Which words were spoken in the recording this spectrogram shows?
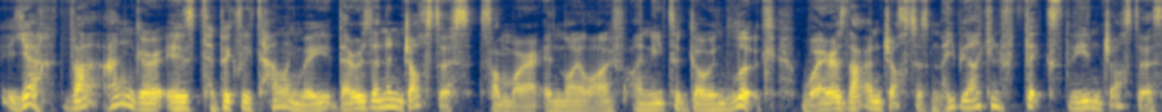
yeah, that anger is typically telling me there is an injustice somewhere in my life. I need to go and look. Where is that injustice? Maybe I can fix the injustice.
